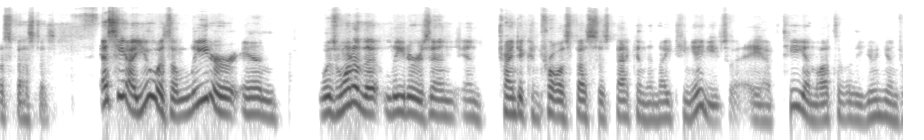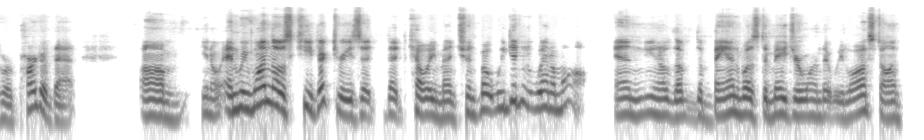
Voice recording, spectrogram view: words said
asbestos. SEIU was a leader in was one of the leaders in, in trying to control asbestos back in the 1980s. AFT and lots of other unions were part of that. Um, you know, and we won those key victories that, that Kelly mentioned, but we didn't win them all. And, you know, the, the ban was the major one that we lost on.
